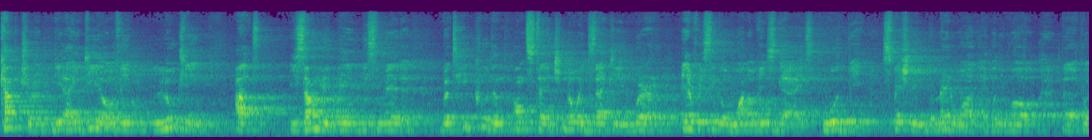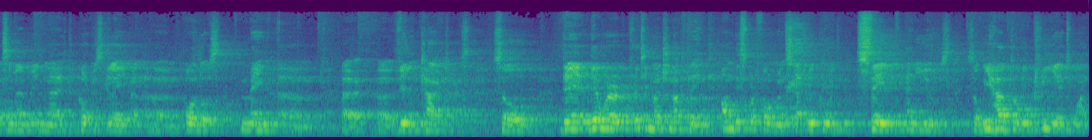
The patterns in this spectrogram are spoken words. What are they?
captured the idea of him looking at his army being decimated, but he couldn't on stage know exactly where every single one of his guys would be. especially the main one, Ebony Maw, uh, Proxima Midnight, Corvus Glaive, and um, all those main um, uh, uh, villain characters. So they, they were pretty much nothing on this performance that we could save and use. So we had to recreate one.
